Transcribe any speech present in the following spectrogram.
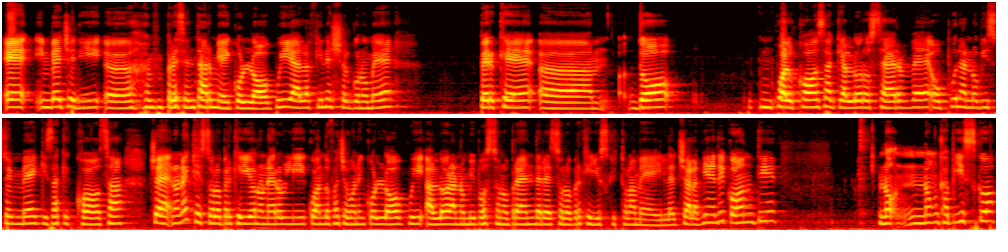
e invece di eh, presentarmi ai colloqui alla fine scelgono me perché uh, do qualcosa che a loro serve oppure hanno visto in me chissà che cosa. Cioè, non è che solo perché io non ero lì quando facevano i colloqui, allora non mi possono prendere solo perché gli ho scritto la mail. Cioè, alla fine dei conti No, non capisco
